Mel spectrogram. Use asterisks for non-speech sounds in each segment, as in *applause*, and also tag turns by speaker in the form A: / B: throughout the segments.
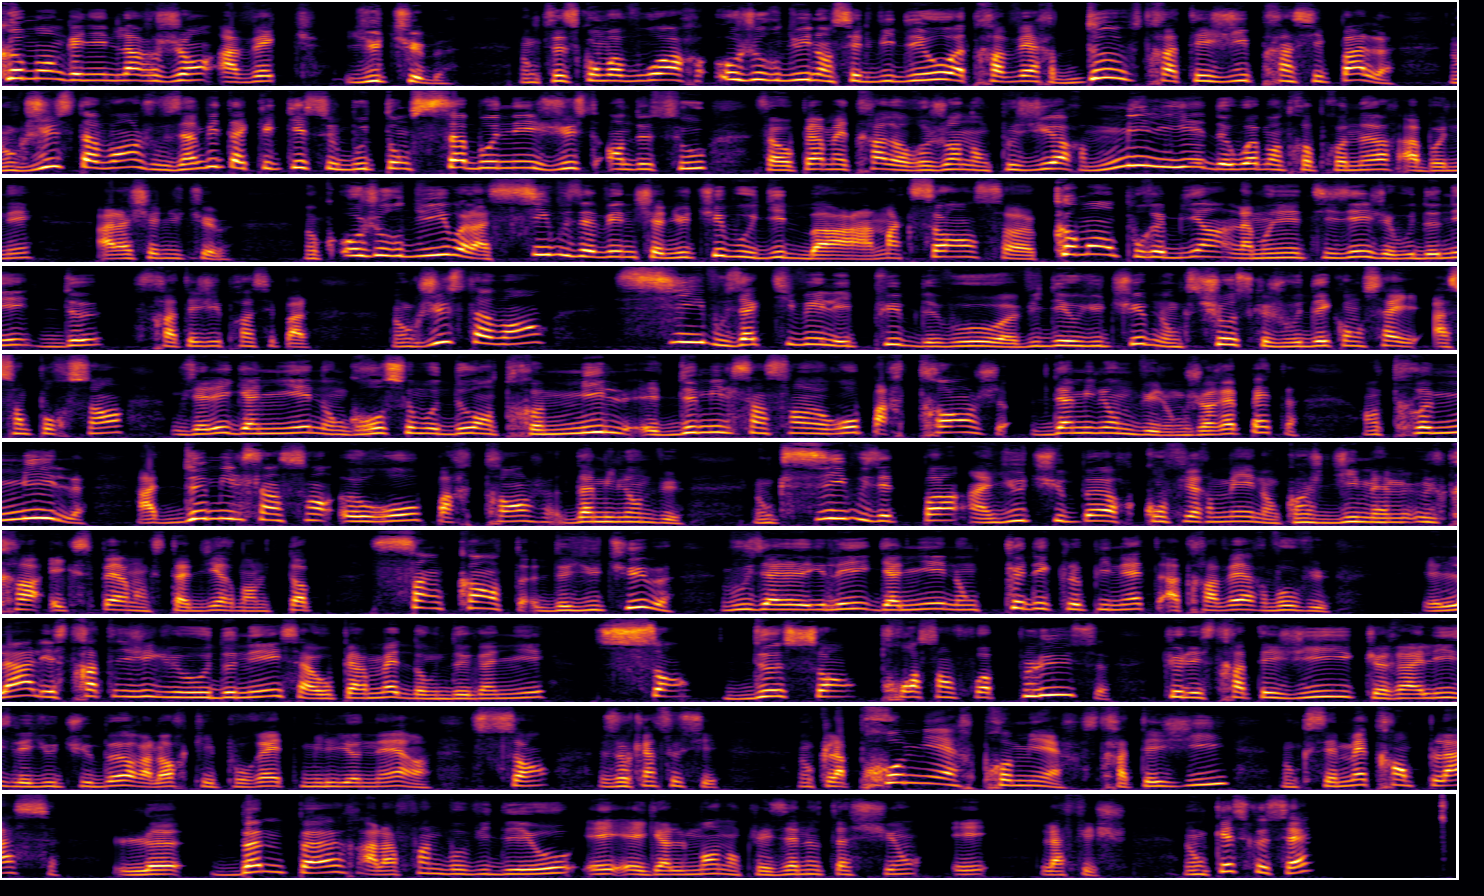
A: comment gagner de l'argent avec YouTube. Donc c'est ce qu'on va voir aujourd'hui dans cette vidéo à travers deux stratégies principales. Donc juste avant, je vous invite à cliquer sur le bouton s'abonner juste en dessous. Ça vous permettra de rejoindre plusieurs milliers de web entrepreneurs abonnés à la chaîne YouTube. Donc aujourd'hui, voilà, si vous avez une chaîne YouTube, vous vous dites, bah Maxence, euh, comment on pourrait bien la monétiser? Je vais vous donner deux stratégies principales. Donc juste avant, si vous activez les pubs de vos euh, vidéos YouTube, donc chose que je vous déconseille à 100%, vous allez gagner donc grosso modo entre 1000 et 2500 euros par tranche d'un million de vues. Donc je répète, entre 1000 à 2500 euros par tranche d'un million de vues. Donc si vous n'êtes pas un YouTuber confirmé, donc quand je dis même ultra expert, donc c'est-à-dire dans le top 50 de YouTube, vous allez gagner donc que des clopinettes à travers vos vues. Et là, les stratégies que je vais vous donner, ça va vous permettre donc de gagner 100, 200, 300 fois plus que les stratégies que réalisent les youtubeurs alors qu'ils pourraient être millionnaires sans aucun souci. Donc la première première stratégie, donc c'est mettre en place le bumper à la fin de vos vidéos et également donc les annotations et l'affiche. Donc qu'est-ce que c'est?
